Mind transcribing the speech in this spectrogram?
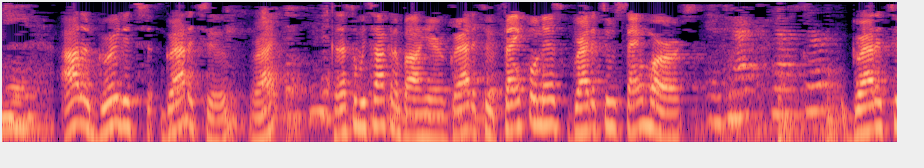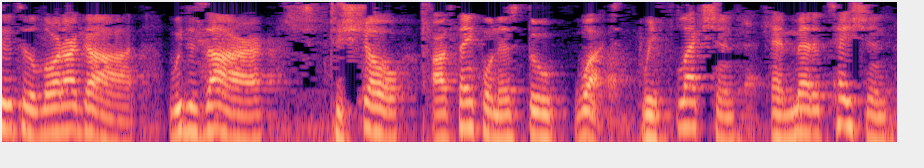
Mm-hmm. Out of gratitude, gratitude right? 'Cause that's what we're talking about here. Gratitude, thankfulness, gratitude, same words. Gratitude to the Lord our God. We desire to show our thankfulness through what? Reflection and meditation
